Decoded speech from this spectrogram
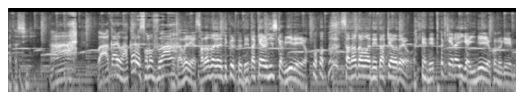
私？ああわかるわかるその不安。ダメだよ。真田が出てくるとネタキャラにしか見えねえよ。真田はネタキャラだよ。いやネタキャラ以外いねえよこのゲーム。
